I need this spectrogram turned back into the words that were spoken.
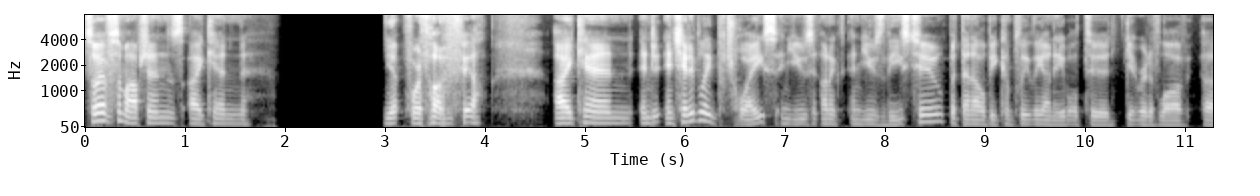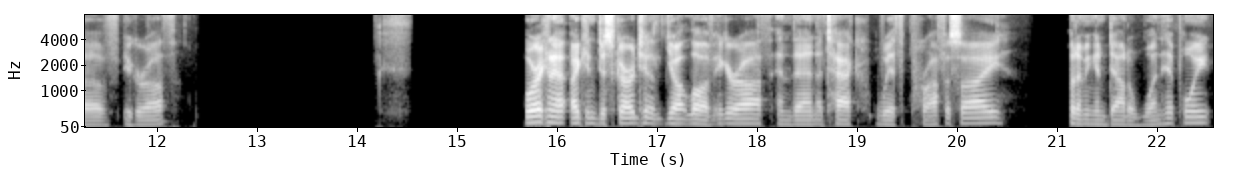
So I have some options. I can. Yep, fourth auto fail. I can en- enchanted blade twice and use and use these two, but then I'll be completely unable to get rid of Law of, of Ygiroth. Or I can I can discard to Law of Ygiroth and then attack with Prophesy, putting him down to one hit point.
